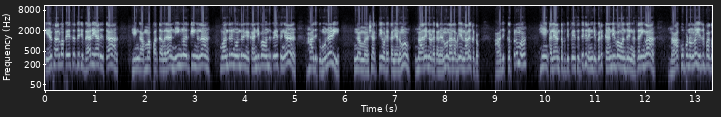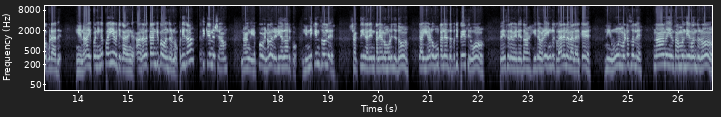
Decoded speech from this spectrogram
என் சார்பா பேசுறதுக்கு வேற யாரு இருக்கா? எங்க அம்மா பார்த்தவரை நீங்களும் இருக்கீங்களா? வந்துருங்க வந்துருங்க. கண்டிப்பா வந்து பேசுங்க. அதுக்கு முன்னாடி நம்ம சக்தியோட கல்யாணமும் நாராயணோட கல்யாணமும் நல்லபடியா நடக்கட்டும். அதுக்கப்புறமா என் கல்யாணத்தை பத்தி பேசுறதுக்கு ரெண்டு பேரும் கண்டிப்பா வந்துருங்க. சரிங்களா? நான் கூப்பிடணும்லாம் எதிர்பார்க்க கூடாது. ஏன்னா இப்ப நீங்க பையன் வீட்டுக்காரங்க. அதனால கண்டிப்பா வந்துடணும் புரியுதா? அதுக்கு என்ன ஷாம்? நாங்க எப்போ வேணாலும் ரெடியா தான் இருக்கும். இன்னைக்குன்னு சொல்லு. சக்தி நரேன் கல்யாணம் முடிஞ்சதும் கையோட உன் கல்யாணத்தை பத்தி பேசிடுவோம். பேசுற வேண்டியதான் இதை விட எங்களுக்கு வேற என்ன வேலை இருக்கு? நீ ஊன் மட்டும் சொல்லு. நானும் என் சம்பந்தியும் வந்துடும்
